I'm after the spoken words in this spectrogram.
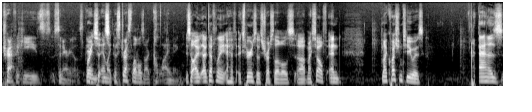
traffic ease scenarios, Right, And, so- and like the stress levels are climbing. So I, I definitely have experienced those stress levels uh, myself. And my question to you is, as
